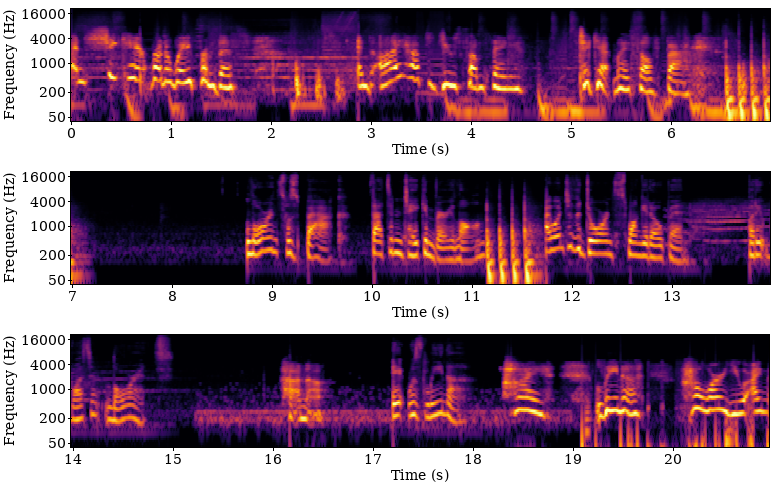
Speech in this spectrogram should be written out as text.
and she can't run away from this, and I have to do something to get myself back. Lawrence was back. That didn't take him very long. I went to the door and swung it open, but it wasn't Lawrence. Hannah. It was Lena. Hi, Lena. How are you? I'm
